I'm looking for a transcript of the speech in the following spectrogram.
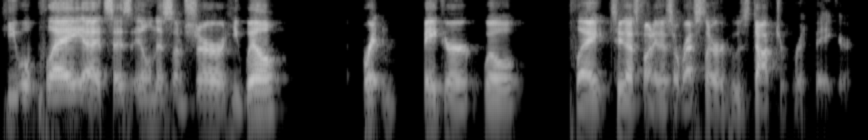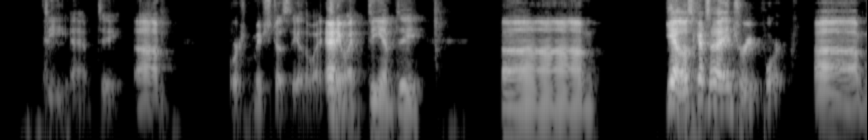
he will play. Uh, it says illness. I'm sure he will. Britton Baker will play too. That's funny. There's a wrestler who's Dr. Britt Baker, DMD. Um, or maybe she does the other way. Anyway, DMD. Um, yeah, let's get to that injury report. Um,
